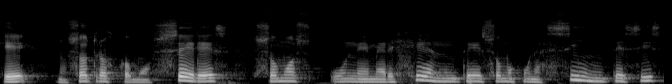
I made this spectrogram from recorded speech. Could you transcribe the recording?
que nosotros como seres somos un emergente, somos una síntesis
